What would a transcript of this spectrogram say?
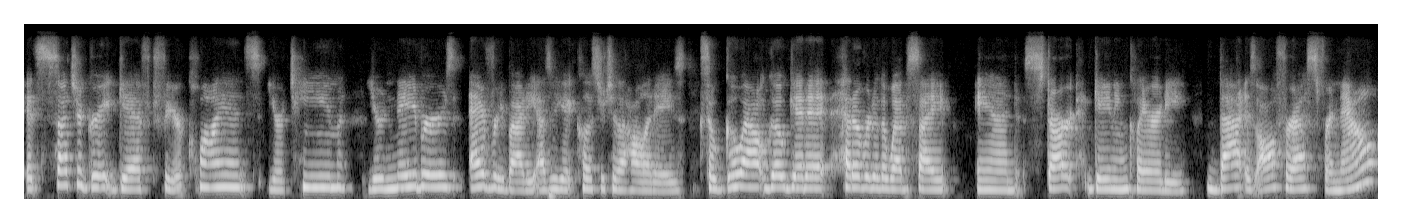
It's such a great gift for your clients, your team, your neighbors, everybody as we get closer to the holidays. So go out, go get it, head over to the website and start gaining clarity. That is all for us for now.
